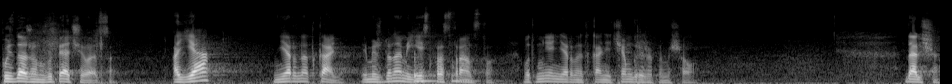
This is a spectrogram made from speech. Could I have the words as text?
пусть даже он выпячивается, а я нервная ткань, и между нами есть пространство. Вот мне нервной ткани чем грыжа помешала? Дальше.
